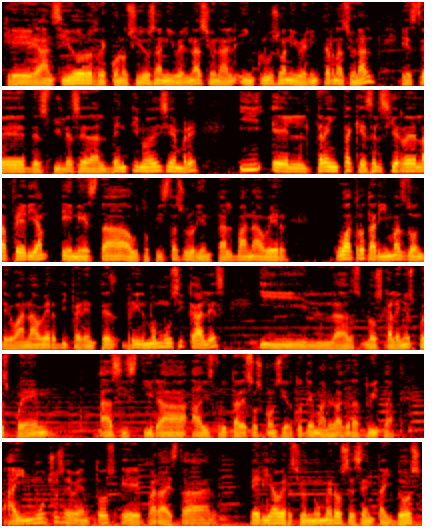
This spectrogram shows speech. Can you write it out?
que han sido reconocidos a nivel nacional, incluso a nivel internacional. Este desfile se da el 29 de diciembre y el 30, que es el cierre de la feria, en esta autopista suroriental van a haber cuatro tarimas donde van a haber diferentes ritmos musicales y los caleños pues pueden asistir a, disfrutar esos conciertos de manera gratuita. Hay muchos eventos eh, para esta feria versión número 62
